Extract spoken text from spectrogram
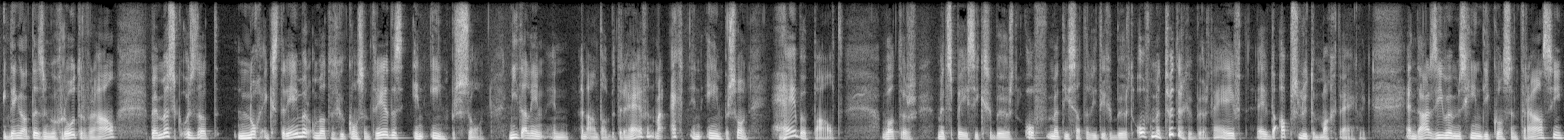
Ik denk dat dat is een groter verhaal. Bij Musk is dat nog extremer, omdat het geconcentreerd is in één persoon. Niet alleen in een aantal bedrijven, maar echt in één persoon. Hij bepaalt wat er met SpaceX gebeurt, of met die satellieten gebeurt, of met Twitter gebeurt. Hij heeft, hij heeft de absolute macht eigenlijk. En daar zien we misschien die concentratie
